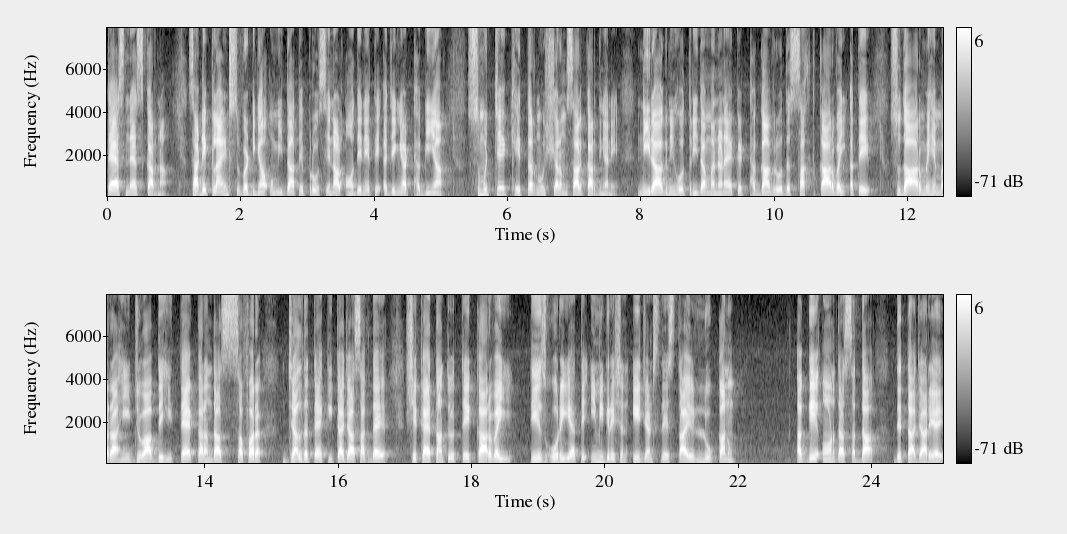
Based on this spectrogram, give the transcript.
ਤੈਸ ਨੈਸ ਕਰਨਾ। ਸਾਡੇ ਕਲਾਇੰਟਸ ਵੱਡੀਆਂ ਉਮੀਦਾਂ ਤੇ ਭਰੋਸੇ ਨਾਲ ਆਉਂਦੇ ਨੇ ਤੇ ਅਜਿਹੀਆਂ ਠੱਗੀਆਂ ਸਮੁੱਚੇ ਖੇਤਰ ਨੂੰ ਸ਼ਰਮਸਾਰ ਕਰਦੀਆਂ ਨੇ। ਨੀਰਾ ਅਗਨੀਹੋਤਰੀ ਦਾ ਮੰਨਣਾ ਹੈ ਕਿ ਠੱਗਾਂ ਵਿਰੁੱਧ ਸਖਤ ਕਾਰਵਾਈ ਅਤੇ ਸੁਧਾਰ ਮੁਹਿੰਮ ਰਾਹੀਂ ਜਵਾਬਦੇਹੀ ਤੈਅ ਕਰਨ ਦਾ ਸਫ਼ਰ ਜਲਦ ਤੈਅ ਕੀਤਾ ਜਾ ਸਕਦਾ ਹੈ। ਸ਼ਿਕਾਇਤਾਂ ਤੇ ਉੱਤੇ ਕਾਰਵਾਈ ਤੇਜ਼ ਹੋ ਰਹੀ ਹੈ ਤੇ ਇਮੀਗ੍ਰੇਸ਼ਨ ਏਜੰਟਸ ਦੇ ਸਤਾਏ ਲੋਕਾਂ ਨੂੰ ਅੱਗੇ ਆਉਣ ਦਾ ਸੱਦਾ ਦਿੱਤਾ ਜਾ ਰਿਹਾ ਹੈ।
